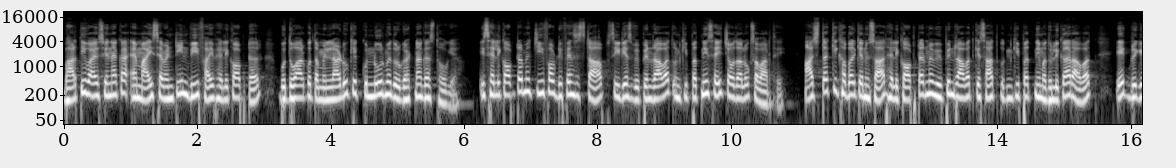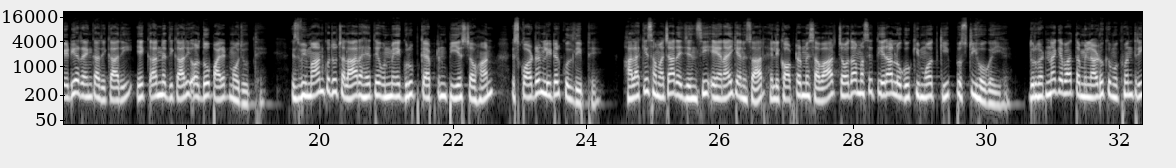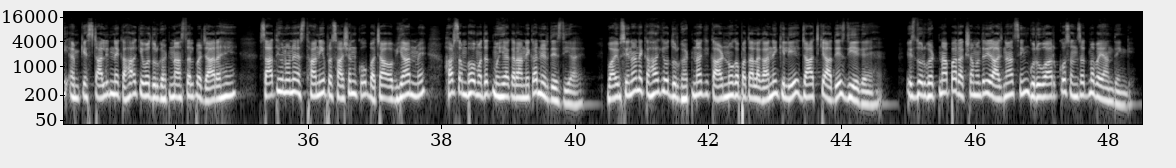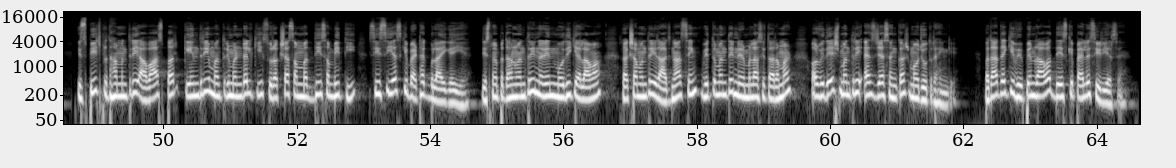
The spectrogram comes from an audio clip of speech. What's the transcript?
भारतीय वायुसेना का M I seventeen V five helicopter बुधवार को तमिलनाडु के कुन्नूर में दुर्घटनाग्रस्त हो गया। इस हेलीकॉप्टर में chief of defence staff CDS Bipin Rawat, उनकी पत्नी सहित चौदह लोग सवार थे। आज तक की खबर के अनुसार हेलीकॉप्टर में विपिन रावत के साथ उनकी पत्नी मधुलिका रावत, एक ब्रिगेडियर रैंक अधिकारी, एक अन्य अधिकारी और दो पायलट मौजूद थे। इस विमान को जो चला रहे थे, उनमें एक group captain P S Chauhan, squadron leader Kuldeep थे। हालाँकि समाचार एजेंसी एएनआई के अनुसार हेलीकॉप्टर में सवार चौदह में से तेरह लोगों की मौत की पुष्टि हो गई है। दुर्घटना के बाद तमिलनाडु के मुख्यमंत्री एम के स्टालिन ने कहा कि वह दुर्घटना स्थल पर जा रहे हैं। साथ ही उन्होंने स्थानीय प्रशासन को बचाव अभियान में हर संभव मदद मुहैया कराने का निर्देश दिया है। वायुसेना ने कहा कि वह दुर्घटना के कारणों का पता लगाने के लिए जाँच के आदेश दिए गए हैं। इस दुर्घटना पर रक्षा मंत्री राजनाथ सिंह गुरुवार को संसद में बयान देंगे। इस बीच प्रधानमंत्री आवास पर केंद्रीय मंत्रिमंडल की सुरक्षा संबंधी समिति सीसीएस की बैठक बुलाई गई है, जिसमें प्रधानमंत्री नरेंद्र मोदी के अलावा रक्षा मंत्री राजनाथ सिंह, वित्त मंत्री निर्मला सीतारमण और विदेश मंत्री एस जयशंकर मौजूद रहेंगे। बता दें कि विपिन रावत देश के पहले सीरियस हैं।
